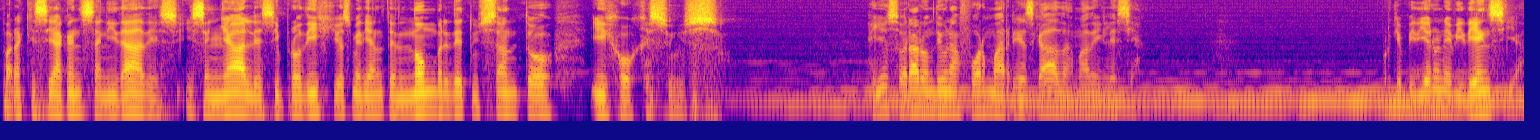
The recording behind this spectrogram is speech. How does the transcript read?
para que se hagan sanidades y señales y prodigios mediante el nombre de tu santo Hijo Jesús. Ellos oraron de una forma arriesgada, amada iglesia que pidieron evidencia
